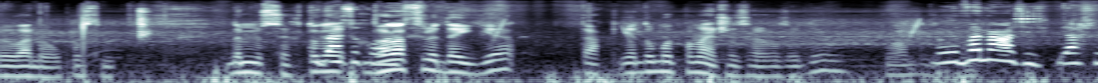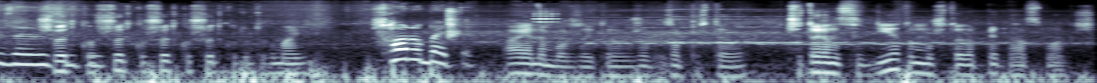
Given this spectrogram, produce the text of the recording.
Ну, ладно, опустимо. Дивимося, хто Куди не... заходиш? 12 людей є. Так, я думаю, поменше зараз зайду. Ладно. Ну 12, я ще зараз. Швидко, зайду. швидко, швидко, швидко тут тримай. Що робити? А я не можу зайти, вже запустили. 14 є, тому що на 15 макс.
